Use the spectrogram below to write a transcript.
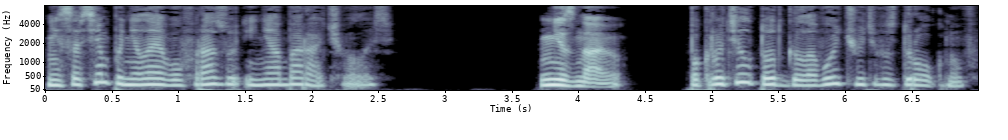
Не совсем поняла его фразу и не оборачивалась. Не знаю. Покрутил тот головой, чуть вздрогнув.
